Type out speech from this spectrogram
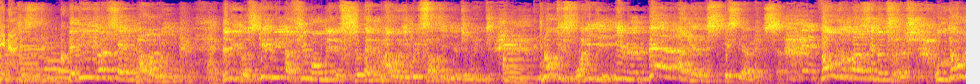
Believers empower me. Believers, give me a few more minutes to empower you with something here tonight. Notice what he did. He rebelled against his parents. Those of us in the church who don't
